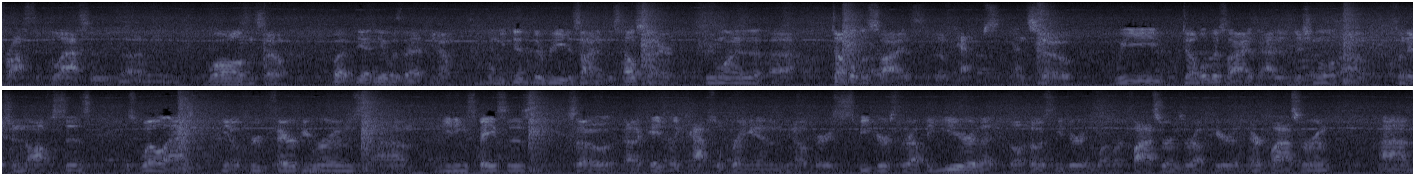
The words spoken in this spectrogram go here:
frosted glasses uh, walls, and so. But the idea was that you know when we did the redesign of this health center, we wanted to uh, double the size of CAPS. And so we doubled the size, added additional uh, clinician offices, as well as you know group therapy rooms, um, meeting spaces. So uh, occasionally CAPS will bring in you know various speakers throughout the year that they'll host either in one of our classrooms or up here in their classroom. Um,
